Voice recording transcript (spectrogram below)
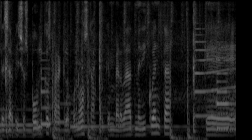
de servicios públicos para que lo conozcan, porque en verdad me di cuenta que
